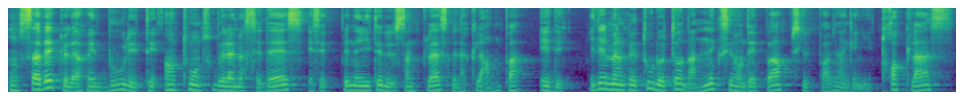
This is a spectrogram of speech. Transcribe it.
On savait que la Red Bull était un tout en dessous de la Mercedes et cette pénalité de 5 places ne l'a clairement pas aidé. Il est malgré tout l'auteur d'un excellent départ puisqu'il parvient à gagner 3 places,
